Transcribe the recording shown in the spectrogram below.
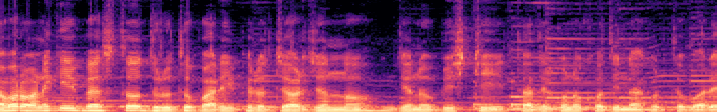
আবার অনেকেই ব্যস্ত দ্রুত বাড়ি ফেরত যাওয়ার জন্য, যেন বৃষ্টি তাদের কোনো ক্ষতি না করতে পারে।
